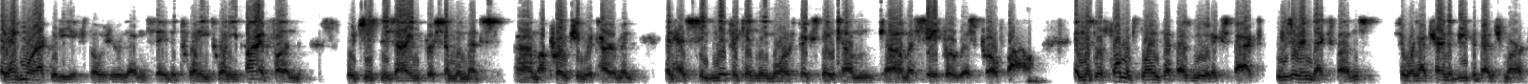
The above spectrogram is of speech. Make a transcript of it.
It has more equity exposure than, say, the 2025 fund, which is designed for someone that's um, approaching retirement and has significantly more fixed income, um, a safer risk profile. And the performance lines up as we would expect. These are index funds, so we're not trying to beat the benchmark.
